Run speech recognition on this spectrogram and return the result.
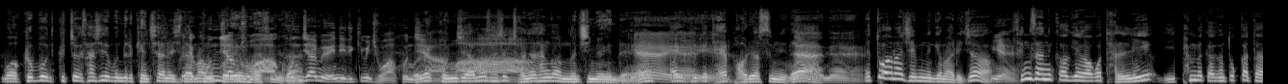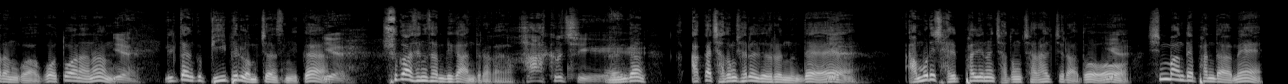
뭐 그분 그쪽 사시는 분들이 괜찮으시다면 곤지암 좋아. 곤지암이 왠지 느낌이 좋아. 원래 곤지암. 곤지암은 아. 사실 전혀 상관없는 지명인데 예, 아니, 예, 그게 예. 대버렸습니다. 네, 네. 근데 또 하나 재밌는 게 말이죠. 예. 생산 가격하고 달리 이 판매 가격은 똑같다라는 거하고 또 하나는 예. 일단 그 BP를 넘지 않습니까? 예. 추가 생산비가 안 들어가요. 아, 그렇지. 예, 그러니까 아까 자동차를 들었는데 예. 아무리 잘 팔리는 자동차를 할지라도 예. 10만 대 판 다음에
